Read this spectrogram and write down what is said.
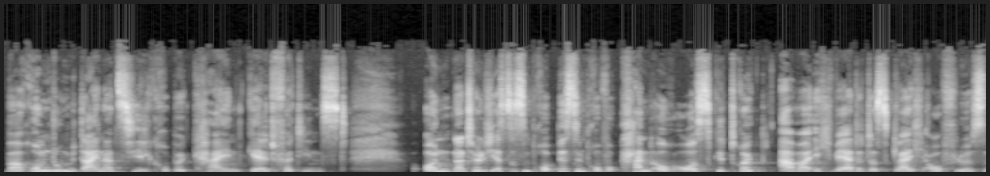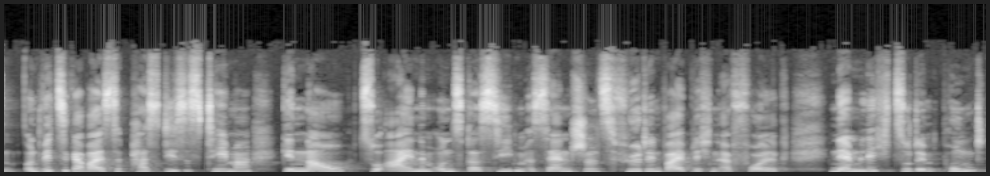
warum du mit deiner Zielgruppe kein Geld verdienst. Und natürlich ist es ein bisschen provokant auch ausgedrückt, aber ich werde das gleich auflösen. Und witzigerweise passt dieses Thema genau zu einem unserer sieben Essentials für den weiblichen Erfolg, nämlich zu dem Punkt,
